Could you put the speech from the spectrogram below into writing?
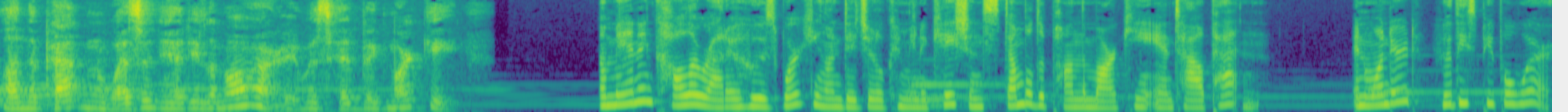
on the patent wasn't Hedy Lamarr, it was Hedvig Markey. A man in Colorado who was working on digital communications stumbled upon the Markey Antheil patent and wondered who these people were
